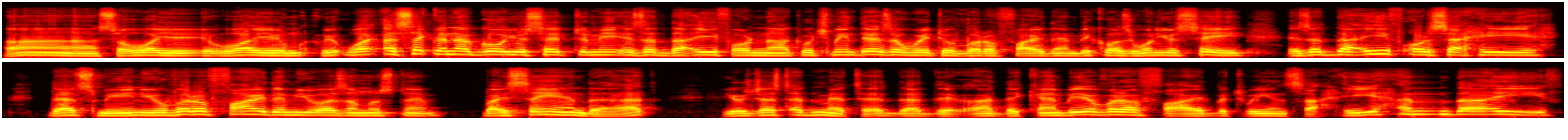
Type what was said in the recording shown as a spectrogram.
Ah, so why you why you why a second ago you said to me is it da'if or not, which means there's a way to verify them because when you say is it da'if or sahih, that's mean you verify them you as a Muslim. By saying that, you just admitted that they, uh, they can be verified between sahih and da'if.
